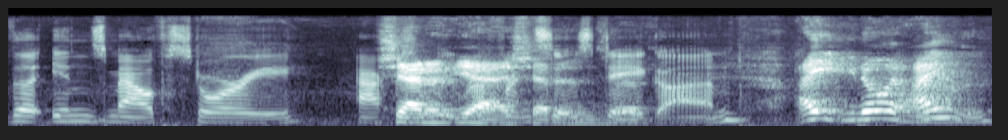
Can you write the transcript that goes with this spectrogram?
the Innsmouth story actually Shadow- yeah, references. Dagon. I you know what Um,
